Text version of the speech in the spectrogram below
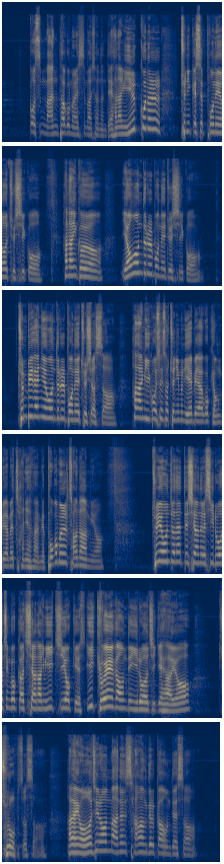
것은 많다고 말씀하셨는데 하나님 일꾼을 주님께서 보내어 주시고 하나님 그 영혼들을 보내 주시고 준비된 영혼들을 보내 주셔서 하나님 이곳에서 주님을 예배하고 경배하며 찬양하며 복음을 전하며 주의 온전한 뜻이 하늘에서 이루어진 것 같이 하나님 이 지역에 이 교회 가운데 이루어지게 하여 주옵소서. 하나님 어지러운 많은 상황들 가운데서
